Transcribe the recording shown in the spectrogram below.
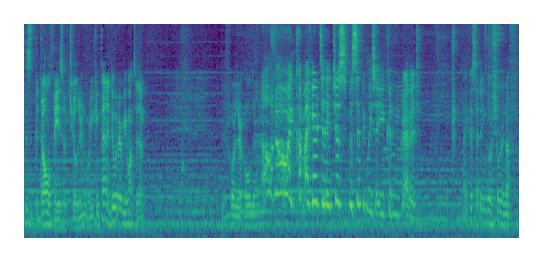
This is the doll phase of children where you can kind of do whatever you want to them before they're older. And, oh no, I cut my hair today just specifically so you couldn't grab it. I guess I didn't go short enough.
